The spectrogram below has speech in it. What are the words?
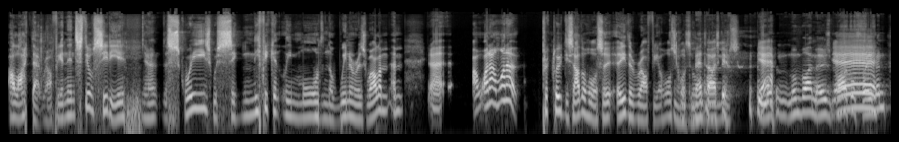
I like that, Ralphie. And then Steel City, you know, the squeeze was significantly more than the winner as well. And, and you know, I, I don't want to preclude this other horse either, Ralphie. A horse oh, called Mumbai Moose. Yeah, Mumbai Moose. Yeah. Michael Freedman.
